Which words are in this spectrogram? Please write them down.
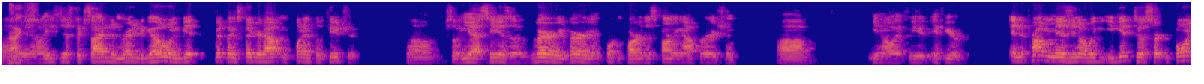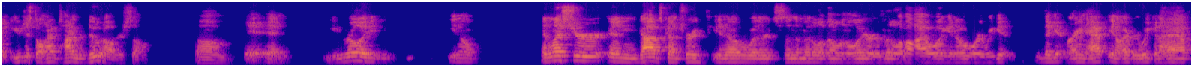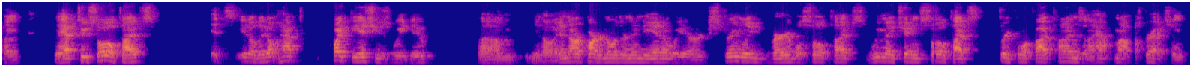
Uh, nice. You know, he's just excited and ready to go and get, get things figured out and plan for the future. Um, so yes, he is a very, very important part of this farming operation. Um, you know, if you if you're, and the problem is, you know, we, you get to a certain point, you just don't have time to do it all yourself. Um, and you really, you know, unless you're in God's country, you know, whether it's in the middle of Illinois or the middle of Iowa, you know, where we get they get rain half, you know, every week and a half, and they have two soil types. It's you know they don't have quite the issues we do. Um, you know, in our part of northern Indiana, we are extremely variable soil types. We may change soil types three, four, five times in a half mile stretch, and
